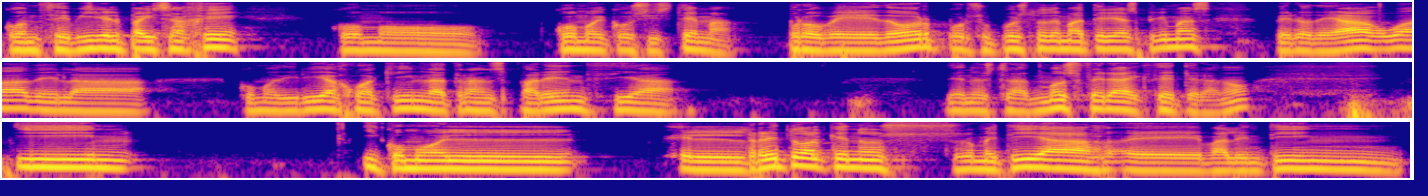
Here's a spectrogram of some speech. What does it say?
concebir el paisaje como, como ecosistema proveedor, por supuesto, de materias primas, pero de agua, de la, como diría Joaquín, la transparencia de nuestra atmósfera, etc. Y, como el, reto al que nos sometía eh, Valentín,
